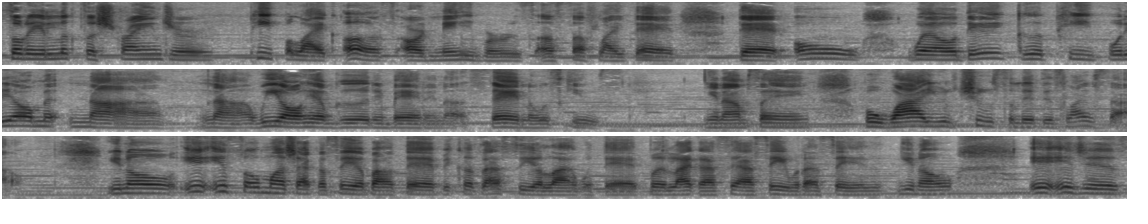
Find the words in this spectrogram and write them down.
So they look to stranger people like us or neighbors or stuff like that. That oh well they good people. They all nah nah. We all have good and bad in us. There ain't no excuse. You know what I'm saying? But why you choose to live this lifestyle? You know, it, it's so much I can say about that because I see a lot with that. But like I said, I say what I said. You know, it, it just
